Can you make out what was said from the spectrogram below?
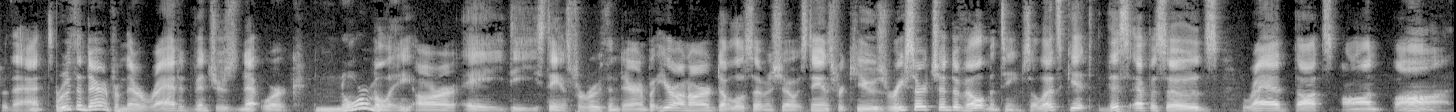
for that. Ruth and Darren from their Rad Adventures Network. Normally, RAD stands for Ruth and Darren, but here on our 007 show, it stands for Q's Research and Development Team. So let's get this episode's Rad Thoughts on Bond.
